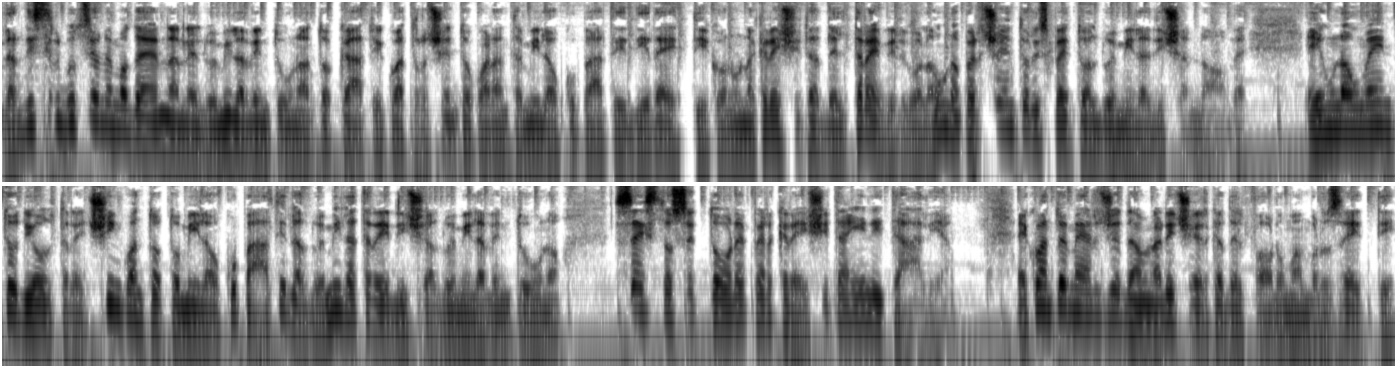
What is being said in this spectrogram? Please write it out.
La distribuzione moderna nel 2021 ha toccato i 440.000 occupati diretti con una crescita del 3,1% rispetto al 2019 e un aumento di oltre 58.000 occupati dal 2013 al 2021, sesto settore per crescita in Italia. È quanto emerge da una ricerca del Forum Ambrosetti.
